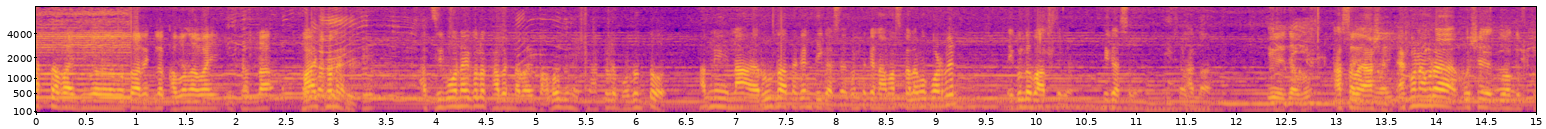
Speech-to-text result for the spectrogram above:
আচ্ছা ভাই জীবনের মতো আরেকগুলো খাব না ভাই ইনশাল্লাহ ভাই শোনেন। আর জীবনে এগুলো খাবেন না ভাই ভালো জিনিস না। আসলে বোঝেন তো আপনি না রোজা থাকেন ঠিক আছে। এখন থেকে নামাজ কালামও পড়বেন এগুলো বাদ দেবেন ঠিক আছে? আচ্ছা ভাই আসেন। এখন আমরা বসে দোয়া করতে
